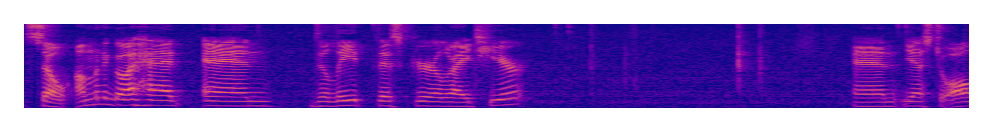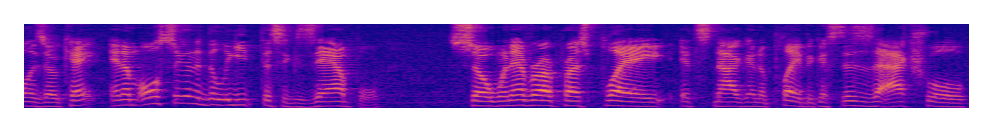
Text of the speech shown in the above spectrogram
So I'm going to go ahead and delete this girl right here and yes to all is okay. And I'm also going to delete this example. So whenever I press play, it's not going to play because this is the actual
